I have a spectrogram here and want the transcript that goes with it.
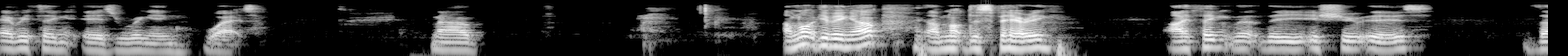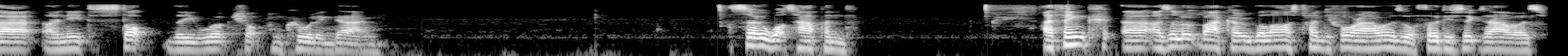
Everything is wringing wet. Now, I'm not giving up. I'm not despairing. I think that the issue is that I need to stop the workshop from cooling down. So what's happened? I think uh, as I look back over the last 24 hours or 36 hours,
